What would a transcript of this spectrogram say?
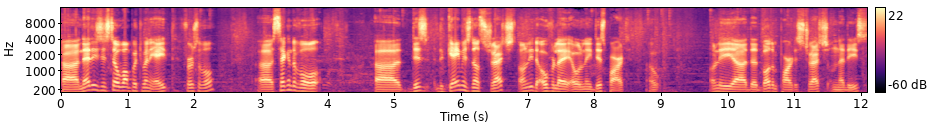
Uh, NetEase is still 1.28, first of all. Uh, second of all, uh, this the game is not stretched. Only the overlay, only this part. Oh, only uh, the bottom part is stretched on NetEase.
